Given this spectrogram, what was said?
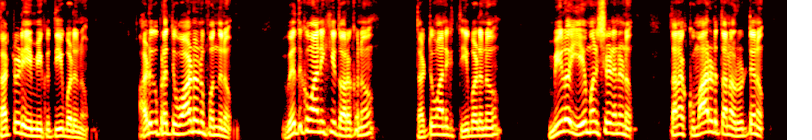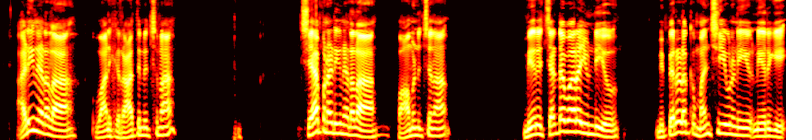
తట్టుడి మీకు తీయబడును. అడుగు ప్రతి వాడును పొందును. వెతుకువానికి దొరకను తట్టువానికి తీయబడును. మీలో ఏ మనుషుడనను తన కుమారుడు తన రొట్టెను అడిగినడల వానికి రాతినిచ్చునా? చేపను అడిగినడల పామునిచ్చునా? మీరు చెడ్డవారై ఉండి మీ పిల్లలకు మంచి ఈవులని నెరిగి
